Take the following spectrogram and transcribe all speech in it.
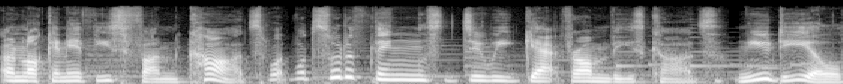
unlock any of these fun cards? What what sort of things do we get from these cards? New Deal.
